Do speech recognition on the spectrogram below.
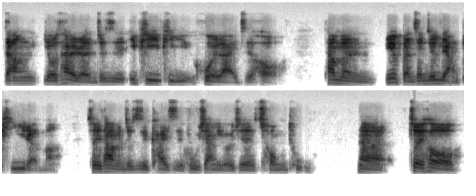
当犹太人就是一批一批回来之后，他们因为本身就是两批人嘛，所以他们就是开始互相有一些冲突。那最后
